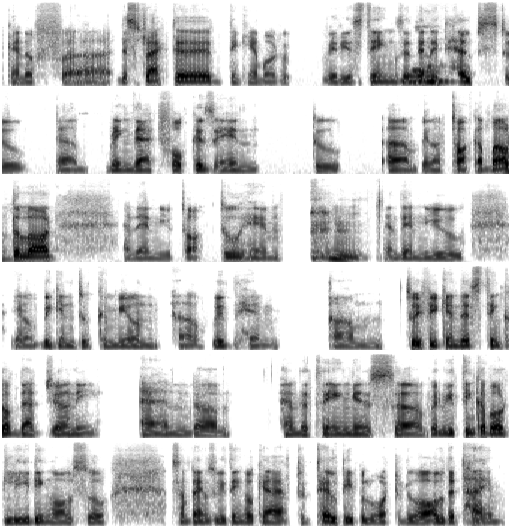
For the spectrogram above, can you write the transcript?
kind of uh, distracted, thinking about various things, and yeah. then it helps to um, bring that focus in to um, you know talk about the Lord, and then you talk to Him, and then you you know begin to commune uh, with Him. Um, so if you can just think of that journey and um, and the thing is, uh, when we think about leading, also, sometimes we think, okay, I have to tell people what to do all the time.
